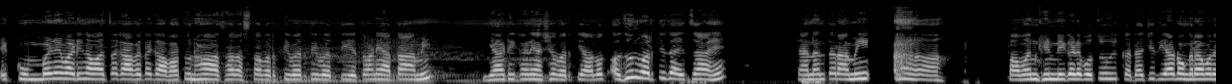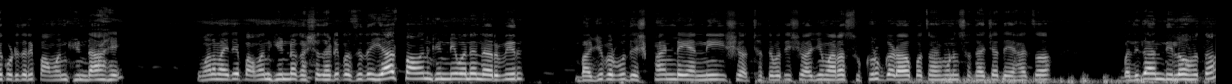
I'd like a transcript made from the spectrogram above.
एक कुंभणेवाडी नावाचं गाव आहे. त्या गावातून हा असा रस्ता वरती वरती वरती येतो आणि आता आम्ही या ठिकाणी असे वरती आलो अजून वरती जायचं आहे. त्यानंतर आम्ही पावनखिंडीकडे पोचू कदाचित या डोंगरामध्ये कुठेतरी पावनखिंड आहे. तुम्हाला माहिती आहे पावनखिंड कशासाठी प्रसिद्ध आहे? याच पावनखिंडीमध्ये नरवीर बाजीप्रभू देशपांडे यांनी श छत्रपती शिवाजी महाराज सुखरूप गडावर पोचावे म्हणून सध्याच्या देहाचं बलिदान दिलं होतं.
